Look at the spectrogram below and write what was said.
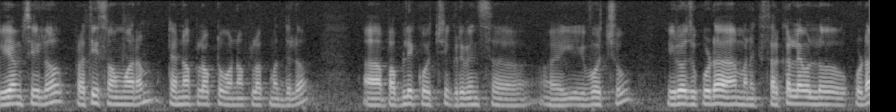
విఎంసీలో ప్రతి సోమవారం ten o'clock to one o'clock మధ్యలో పబ్లిక్ వచ్చి గ్రివెన్స్ ఇవ్వచ్చు. ఈరోజు కూడా మనకి సర్కిల్ లెవెల్లో కూడా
